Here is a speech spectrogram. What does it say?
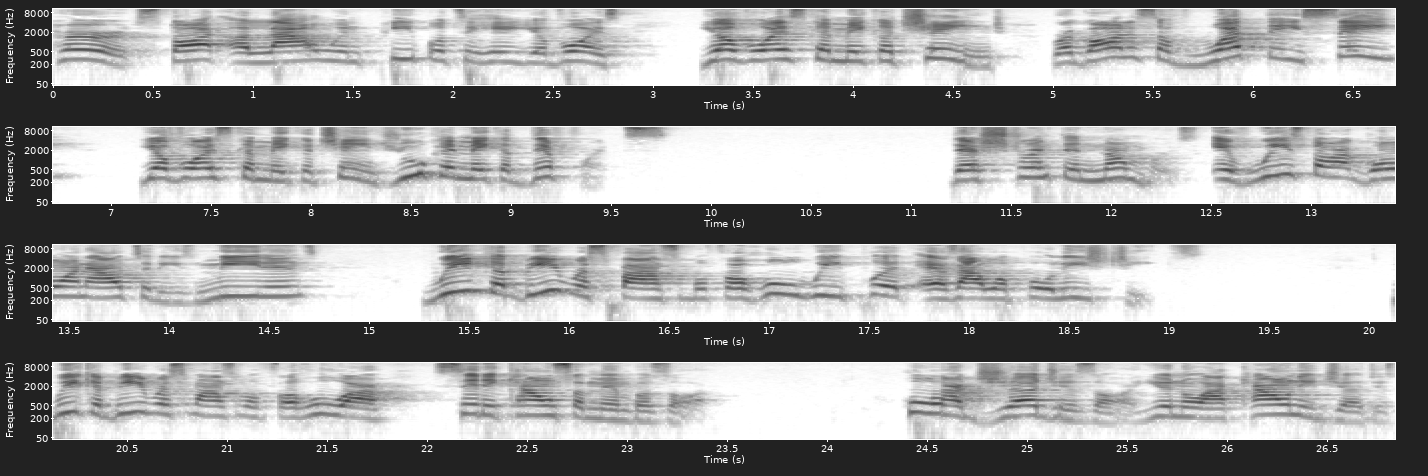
heard. Start allowing people to hear your voice. Your voice can make a change. Regardless of what they say, your voice can make a change. You can make a difference. There's strength in numbers. If we start going out to these meetings, we could be responsible for who we put as our police chiefs. We could be responsible for who our city council members are, who our judges are, you know, our county judges.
